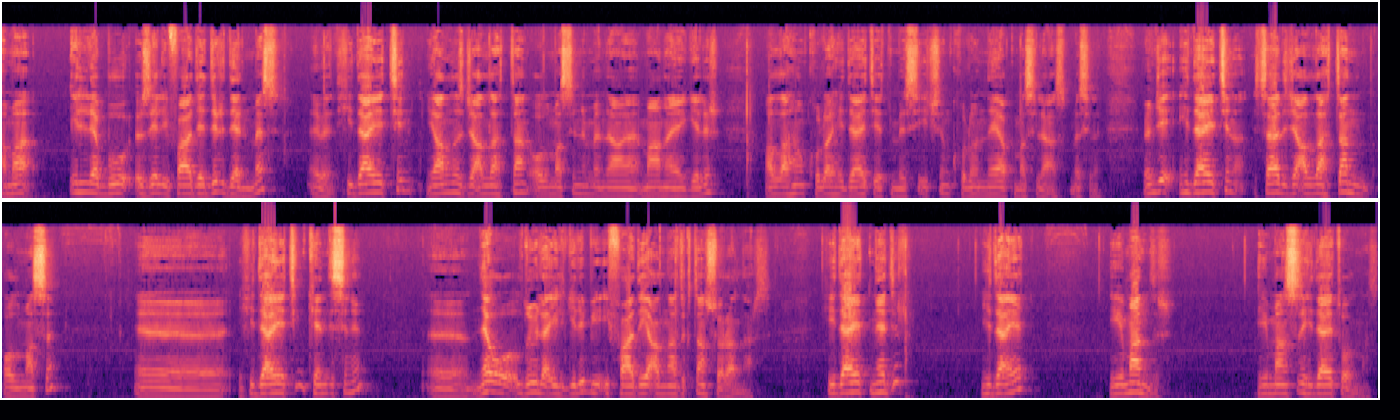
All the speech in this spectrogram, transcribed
Ama ille bu özel ifadedir denmez. Evet, hidayetin yalnızca Allah'tan olmasının manaya gelir. Allah'ın kula hidayet etmesi için kulun ne yapması lazım? Mesela önce hidayetin sadece Allah'tan olması, e, hidayetin kendisinin e, ne olduğuyla ilgili bir ifadeyi anladıktan sonra anlarız. Hidayet nedir? Hidayet imandır. İmansız hidayet olmaz.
